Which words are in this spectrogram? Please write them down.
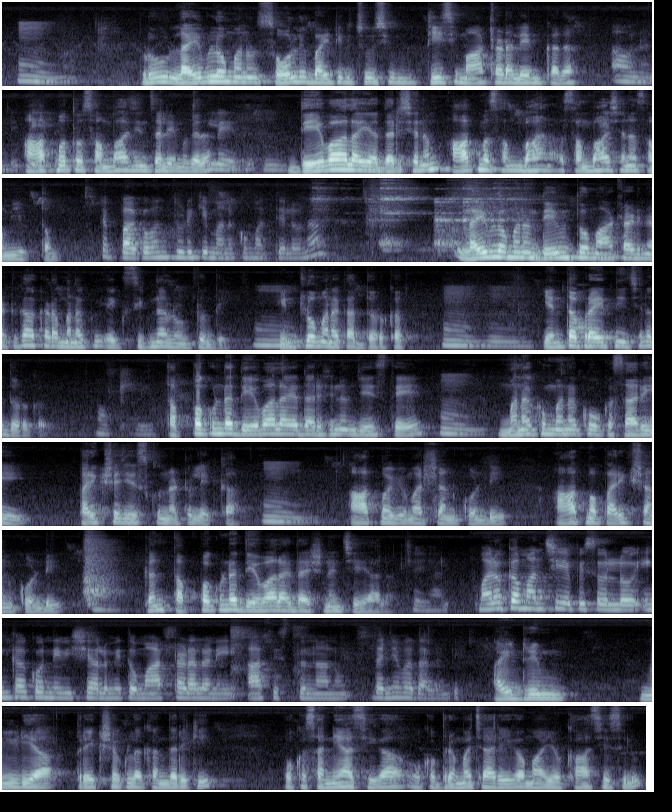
ఇప్పుడు లైవ్లో మనం సోల్ని బయటికి చూసి తీసి మాట్లాడలేం కదా? ఆత్మతో సంభాషించలేము కదా. దేవాలయ దర్శనం ఆత్మ సంభా సంభాషణ సంయుక్తం. అంటే భగవంతుడికి మనకు మధ్యలోన? లైవ్లో మనం దేవునితో మాట్లాడినట్టుగా అక్కడ మనకు ఎగ్ సిగ్నల్ ఉంటుంది. మ్మ్. ఇంట్లో మనకు అది దొరకదు. మ్మ్. ఎంత ప్రయత్నించినా దొరకదు. తప్పకుండా దేవాలయ దర్శనం చేస్తే. మనకు మనకు ఒకసారి పరీక్ష చేసుకున్నట్టు లెక్క. ఆత్మ విమర్శ అనుకోండి ఆత్మ పరీక్ష అనుకోండి. ఆ, కానీ తప్పకుండా దేవాలయ దర్శనం చేయాలి. చేయాలి. మరొక మంచి ఎపిసోడ్లో ఇంకా కొన్ని విషయాలు మీతో మాట్లాడాలని ఆశిస్తున్నాను. ధన్యవాదాలండి. ఐ డ్రీమ్ మీడియా ప్రేక్షకులకందరికీ ఒక సన్యాసిగా ఒక బ్రహ్మచారిగా మా యొక్క ఆశీస్సులు.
